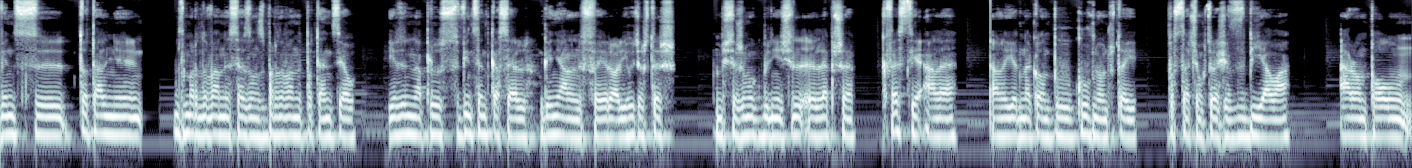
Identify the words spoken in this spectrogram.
Więc y, totalnie zmarnowany sezon, zmarnowany potencjał. Jedyny na plus Vincent Cassel, genialny w swojej roli, chociaż też myślę, że mógłby nieść l- lepsze kwestie, ale, ale jednak on był główną tutaj postacią, która się wybijała. Aaron Paul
